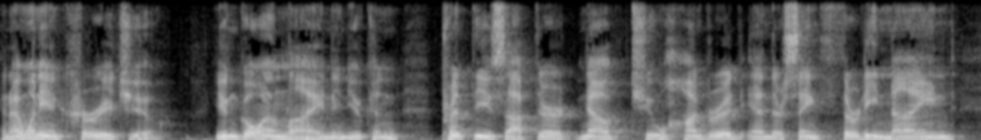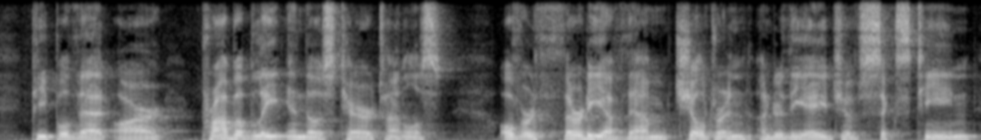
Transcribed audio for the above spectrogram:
And I want to encourage you. You can go online and you can print these up. There are now 200, and they're saying 39 people that are probably in those terror tunnels. Over 30 of them children under the age of 16,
